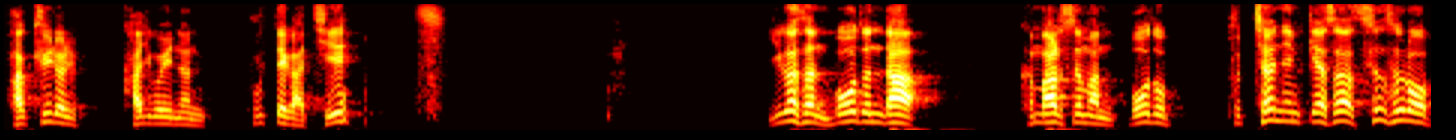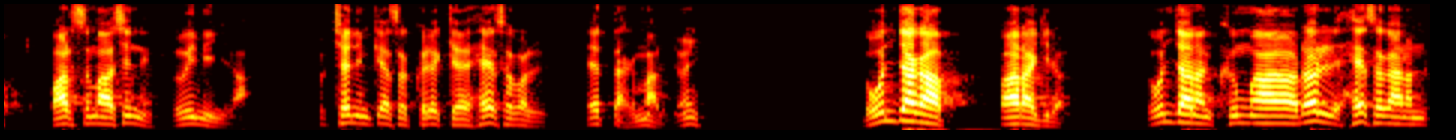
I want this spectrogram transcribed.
바퀴를 가지고 있는 굴대같이 이것은 모든 다 그 말씀은 모두 부처님께서 스스로 말씀하신 의미니라. 부처님께서 그렇게 해석을 했다 그 말이죠. 논자가 말하기를 논자는 그 말을 해석하는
